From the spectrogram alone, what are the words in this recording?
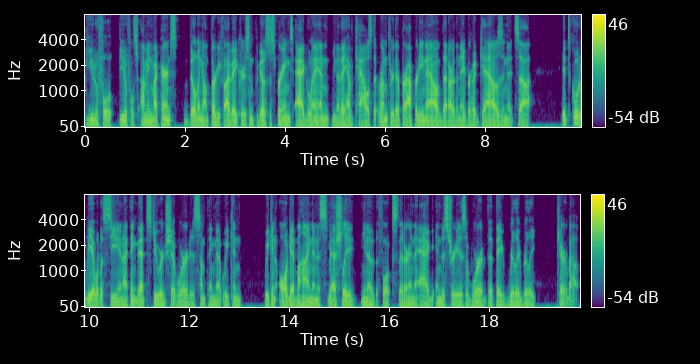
beautiful, beautiful. I mean, my parents building on 35 acres in Pagosa Springs, ag land. You know, they have cows that run through their property now that are the neighborhood cows, and it's uh, it's cool to be able to see. And I think that stewardship word is something that we can we can all get behind, and especially you know the folks that are in the ag industry is a word that they really, really care about.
